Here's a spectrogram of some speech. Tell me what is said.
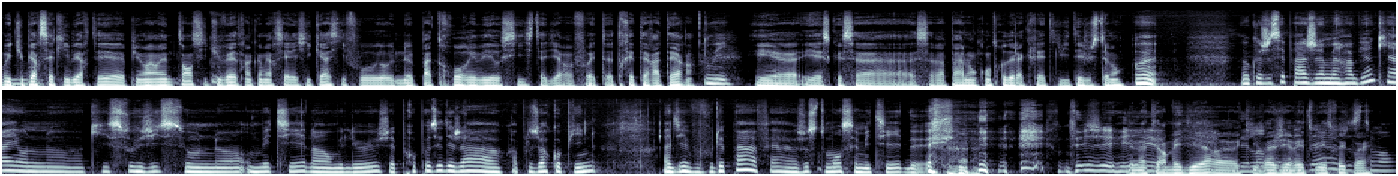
Oui, tu perds cette liberté. Et puis en même temps, si tu veux être un commercial efficace, il faut ne pas trop rêver aussi, c'est-à-dire il faut être très terre à terre. Oui. Et, euh, et est-ce que ça ne va pas à l'encontre de la créativité, justement? Ouais. Donc, je sais pas, j'aimerais bien qu'il y ait une, qui surgisse un, métier là au milieu. J'ai proposé déjà à, plusieurs copines à dire vous voulez pas faire justement ce métier de, de gérer. De l'intermédiaire euh, qui va gérer tous les trucs, ouais. Oh,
